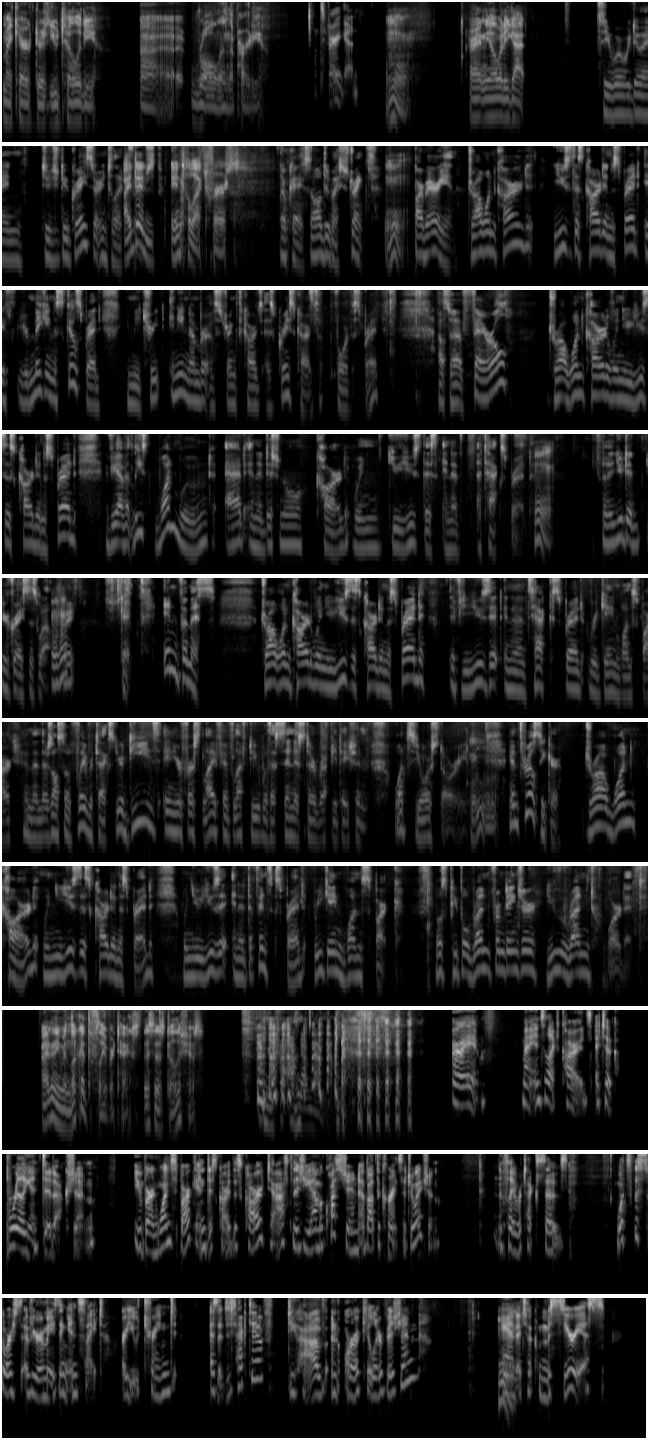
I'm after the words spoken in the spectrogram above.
my character's utility uh, role in the party. It's very good. Mm. All right, Neil, what do you got? See, were we doing, did you do grace or intellect I first? did intellect first. Okay, so I'll do my strength. Mm. Barbarian. Draw one card Use this card in a spread. If you're making a skill spread, you may treat any number of strength cards as grace cards for the spread. I also have Feral. Draw one card when you use this card in a spread. If you have at least one wound, add an additional card when you use this in an attack spread. Hmm. And then you did your grace as well, mm -hmm. right? Okay. Infamous. Draw one card when you use this card in a spread. If you use it in an attack spread, regain one spark. And then there's also flavor text. Your deeds in your first life have left you with a sinister reputation. What's your story? Hmm. Ooh. And Thrill Seeker. Draw one card. When you use this card in a spread, when you use it in a defense spread, regain one spark. Most people run from danger. You run toward it. I didn't even look at the flavor text. This is delicious. no, no, no, All right my intellect cards, I took brilliant deduction. You burn one spark and discard this card to ask the GM a question about the current situation. The flavor text says, What's the source of your amazing insight? Are you trained as a detective? Do you have an oracular vision? Mm. And I took mysterious.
